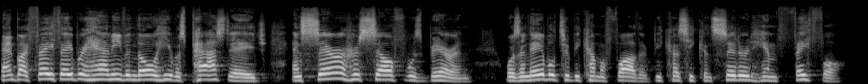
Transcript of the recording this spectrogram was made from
And by faith, Abraham, even though he was past age, and Sarah herself was barren, was enabled to become a father because he considered him faithful.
